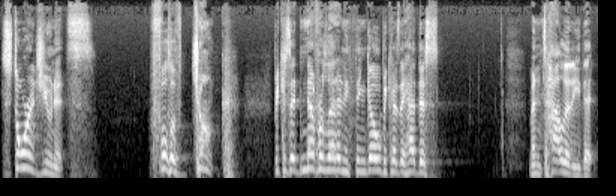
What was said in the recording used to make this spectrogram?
storage units full of junk because they'd never let anything go because they had this mentality that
